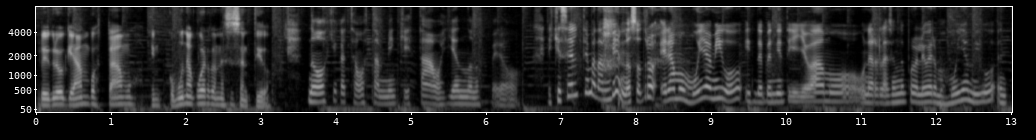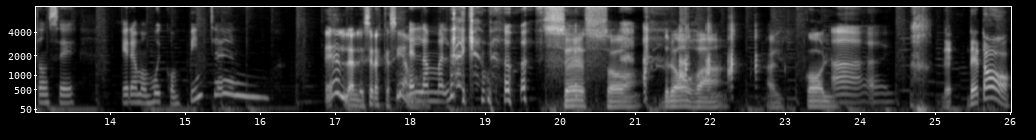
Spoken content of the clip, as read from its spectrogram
pero yo creo que ambos estábamos en común acuerdo en ese sentido. No, es que cachamos también que estábamos yéndonos, pero es que ese es el tema también. Nosotros éramos muy amigos, independiente que llevábamos una relación de problema, éramos muy amigos, entonces éramos muy compinches en, Es las leceras que hacíamos. en las maldades que andábamos. Sexo, droga, alcohol, Ay, de, de todo.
